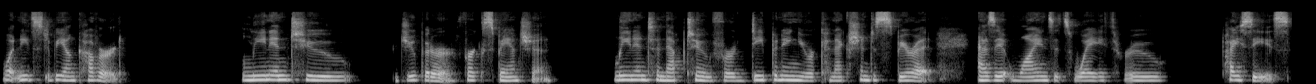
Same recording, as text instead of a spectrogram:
what needs to be uncovered. Lean into Jupiter for expansion. Lean into Neptune for deepening your connection to spirit as it winds its way through Pisces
